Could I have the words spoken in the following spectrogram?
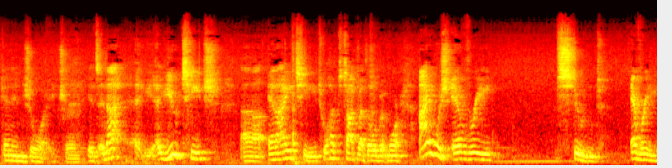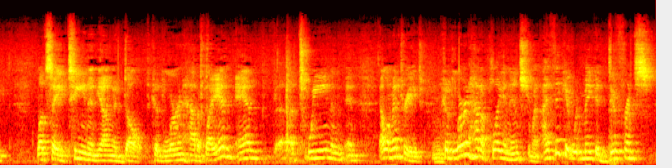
can enjoy. Sure. It's and I, you teach uh, and I teach. We'll have to talk about that a little bit more. I wish every student, every let's say teen and young adult could learn how to play and and uh, tween and, and elementary age could learn how to play an instrument. I think it would make a difference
